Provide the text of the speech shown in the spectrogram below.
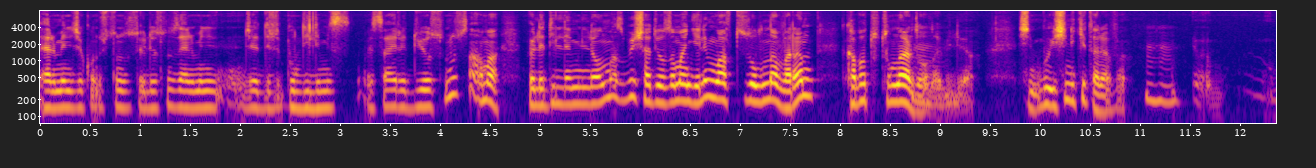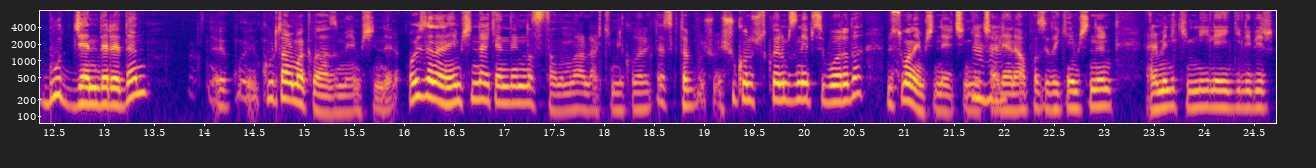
e, Ermenice konuştuğunuzu söylüyorsunuz. Ermenicedir bu dilimiz vesaire diyorsunuz ama böyle dille mille olmaz bu iş. Hadi o zaman gelin vaftiz yoluna varan kaba tutumlar da olabiliyor. Şimdi bu işin iki tarafı. Bu cendereden kurtarmak lazım hemşinleri. O yüzden hani hemşinler kendilerini nasıl tanımlarlar kimlik olarak dersek. Tabii şu, şu konuştuklarımızın hepsi bu arada Müslüman hemşinler için geçerli. Yani Apasya'daki hemşinlerin Ermeni kimliğiyle ilgili bir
